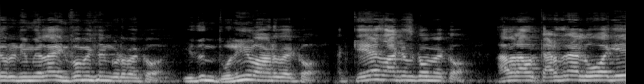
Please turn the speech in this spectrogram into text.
ಗುರು, ನಿಮಗೆಲ್ಲ ಇನ್ಫಾರ್ಮೇಷನ್ ಕೊಡಬೇಕು. ಇದನ್ನ ಧ್ವನಿ ಮಾಡಬೇಕು. ಕೇಸ್ ಹಾಕಿಸ್ಕೊಬೇಕು. ಆಮೇಲೆ ಅವ್ರು ಕರೆದ್ರೆ ಅಲ್ಲಿ ಹೋಗಿ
